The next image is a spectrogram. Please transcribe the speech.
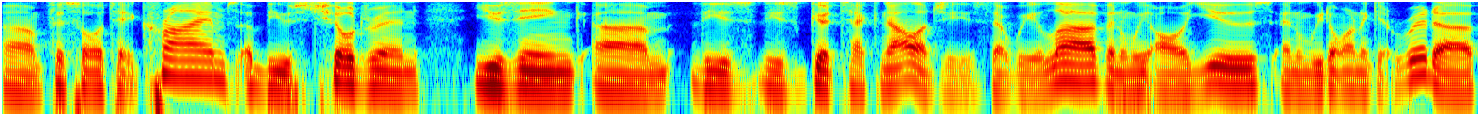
um, facilitate crimes, abuse children using um, these these good technologies that we love and we all use and we don't want to get rid of.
